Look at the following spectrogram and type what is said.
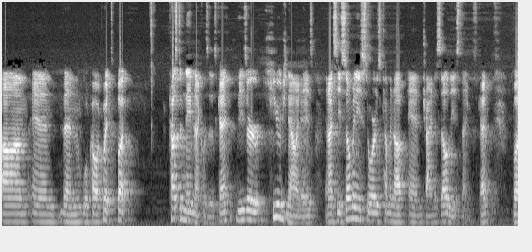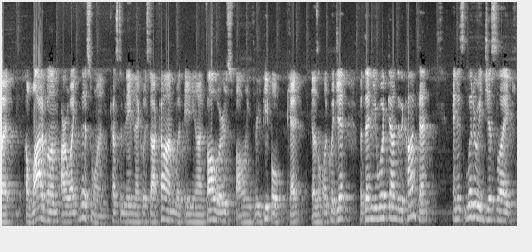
um, and then we'll call it quits. But custom name necklaces. Okay, these are huge nowadays, and I see so many stores coming up and trying to sell these things. Okay, but a lot of them are like this one, customnamenecklace.com with 89 followers, following three people. Okay, doesn't look legit. But then you look down to the content, and it's literally just like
